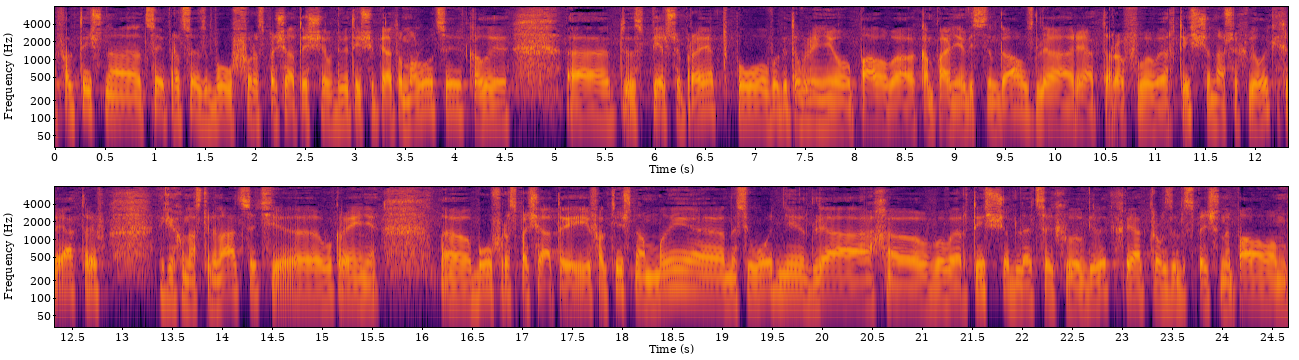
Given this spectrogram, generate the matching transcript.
фактично цей процес був розпочатий ще в 2005 році, коли е, перший проект по виготовленню палива компанії Westinghouse для реакторів ВВР-1000, наших великих реакторів, яких у нас 13 е, в Україні, е, був розпочатий. І фактично ми е, на сьогодні для е, ВВР-1000, для цих великих реакторів забезпечені паливом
